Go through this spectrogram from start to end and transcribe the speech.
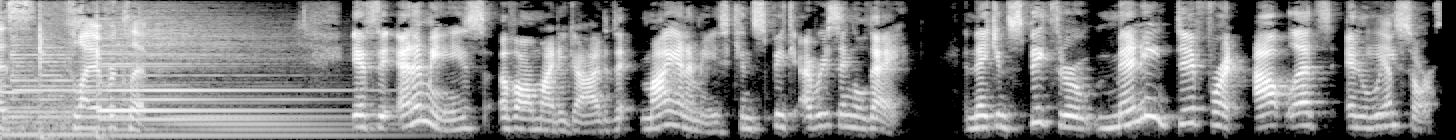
this flyover clip. If the enemies of Almighty God, the, my enemies, can speak every single day, and they can speak through many different outlets and Yep. resources,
